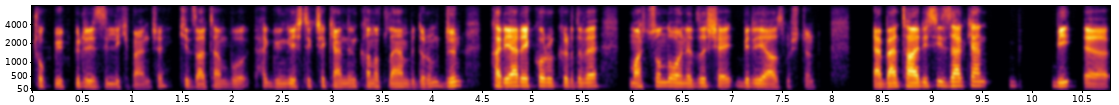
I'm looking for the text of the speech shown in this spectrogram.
çok büyük bir rezillik bence. Ki zaten bu gün geçtikçe kendini kanıtlayan bir durum. Dün kariyer rekoru kırdı ve maç sonunda oynadığı şey biri yazmış dün. Yani ben Tyrese'i izlerken bir e,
